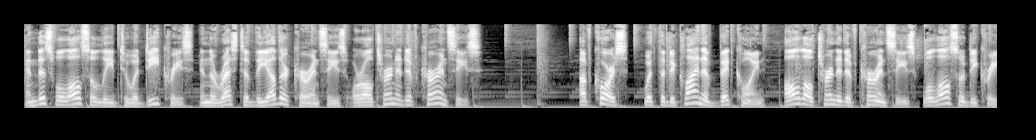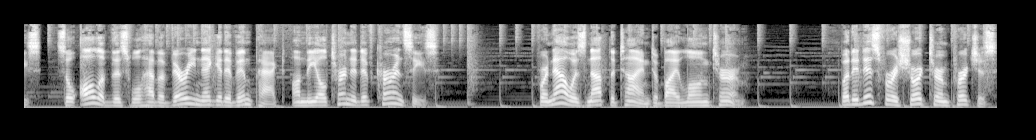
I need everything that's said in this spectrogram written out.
and this will also lead to a decrease in the rest of the other currencies or alternative currencies. Of course, with the decline of Bitcoin, all alternative currencies will also decrease, so all of this will have a very negative impact on the alternative currencies for now is not the time to buy long term. But it is for a short term purchase,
